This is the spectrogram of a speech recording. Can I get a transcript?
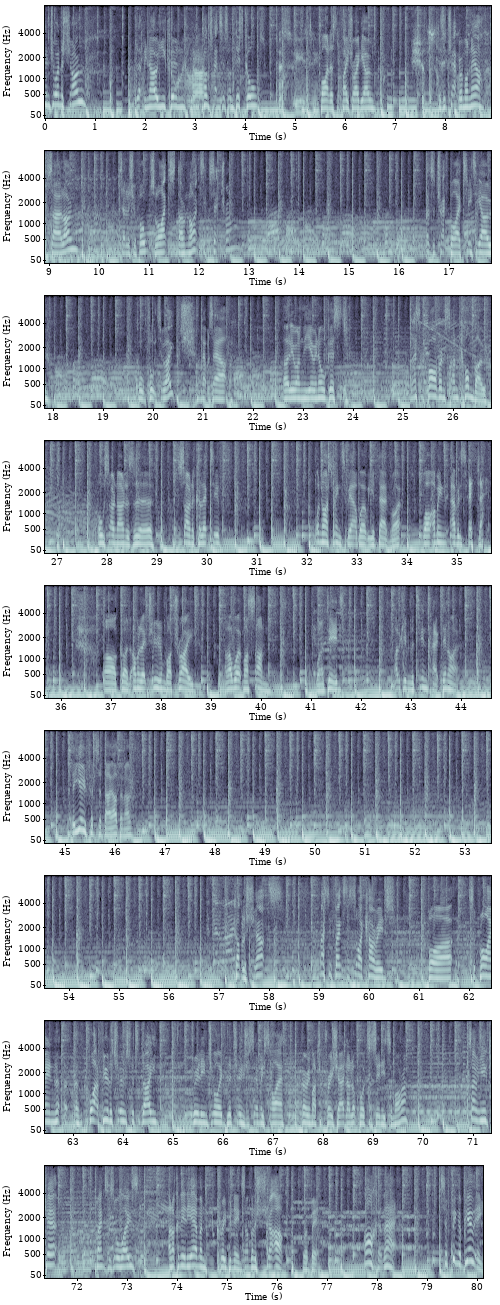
Well, I hope you're enjoying the show. Let me know. You can contact us on Discord. That's easy. Find us at Face Radio. There's a chat room on there. Say hello. Tell us your thoughts, likes, don't likes, etc. That's a track by TTO called 42H, and that was out earlier on in the year in August. And that's a father and son combo, also known as the Sona Collective. What a nice thing to be able to work with your dad, right? Well, I mean, having said that, oh God, I'm an electrician by trade, and I work my son. Well, I did. I'd have given the tin tack, didn't I? The youth of today, I don't know. Couple of shouts. Massive thanks to Cy Courage for supplying uh, uh, quite a few of the tunes for today. Really enjoyed the tunes you sent me, Cy. Very much appreciated. I look forward to seeing you tomorrow. Same to you, Kit. Thanks as always. And I can hear the airman creeping in, so I'm going to shut up for a bit. Oh, look at that. It's a thing of beauty.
